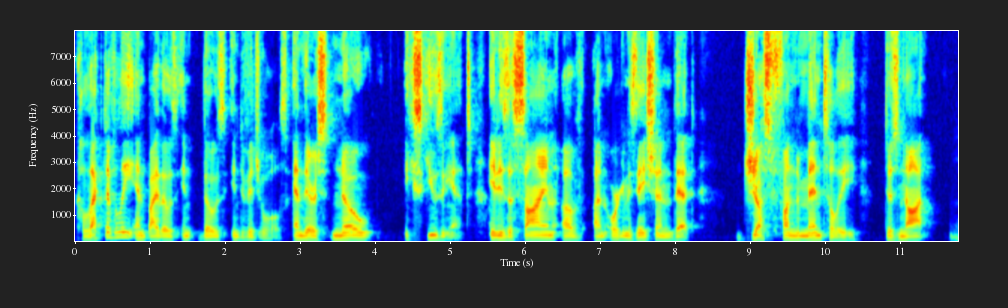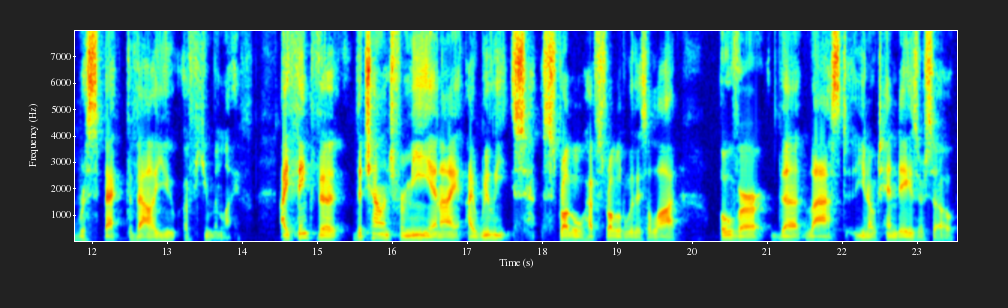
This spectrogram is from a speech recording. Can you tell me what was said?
collectively and by those in, those individuals. And there's no excusing it. It is a sign of an organization that just fundamentally does not respect the value of human life. I think the the challenge for me, and I, I really struggle, have struggled with this a lot over the last, you know, 10 days or so,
